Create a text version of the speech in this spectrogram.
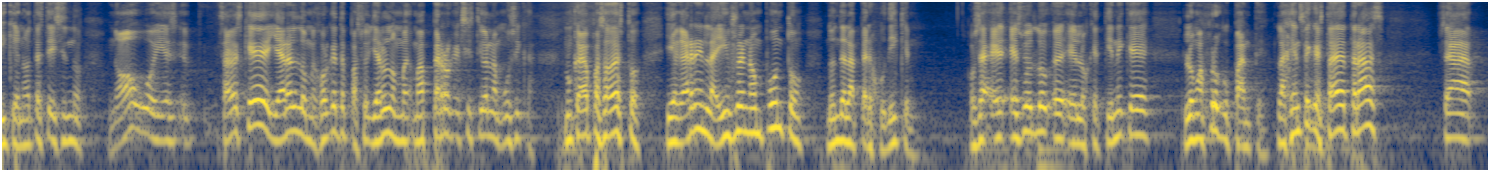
y que no te esté diciendo, no, güey, es- ¿sabes qué? Ya era lo mejor que te pasó, ya era lo más perro que existió en la música. Nunca había pasado esto. Y agarren la infra a un punto donde la perjudiquen. O sea, e- eso es lo, eh, lo que tiene que, lo más preocupante. La gente que está detrás, o sea,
